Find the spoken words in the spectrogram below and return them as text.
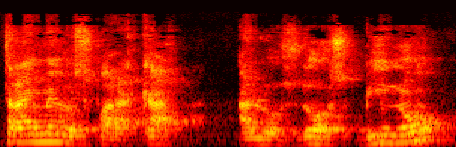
tráemelos para acá, a los dos. Vino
